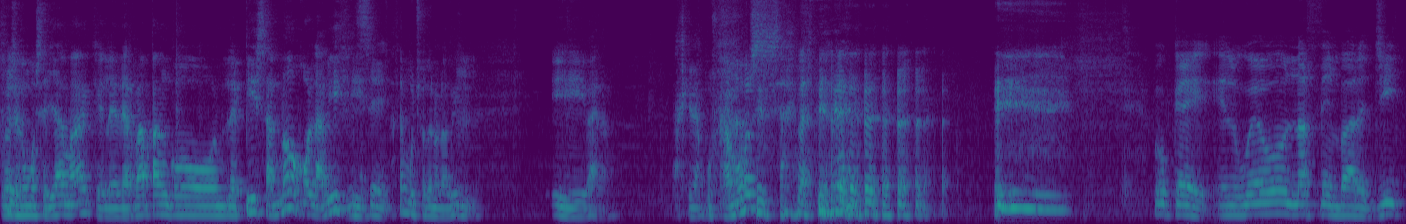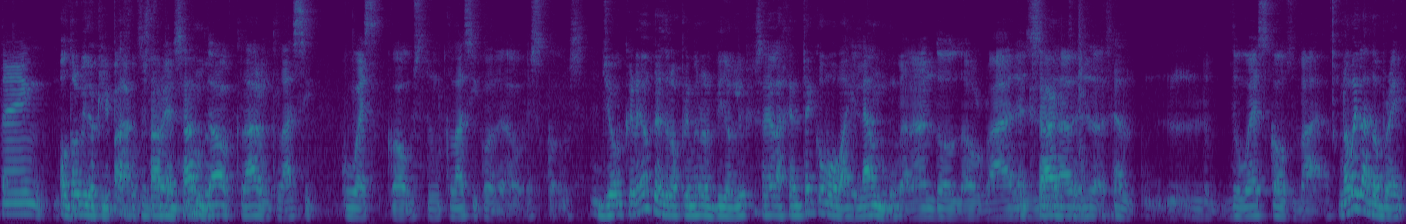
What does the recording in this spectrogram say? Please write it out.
no sé cómo se llama, que le derrapan con. le pisan, ¿no? Con la bici. Sí. Hace mucho que no la vi. Mm. Y bueno, aquí las buscamos. si alguien las tiene. Ok, el luego Nothing But a G-Thing. Otro videoclipazo, estaba pensando. No, claro, un clásico West Coast, un clásico de la West Coast. Yo creo que es de los primeros videoclips que sale la gente como bailando. Bailando Low Riders. Exacto. la- o sea, the West Coast vibe. No bailando break.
